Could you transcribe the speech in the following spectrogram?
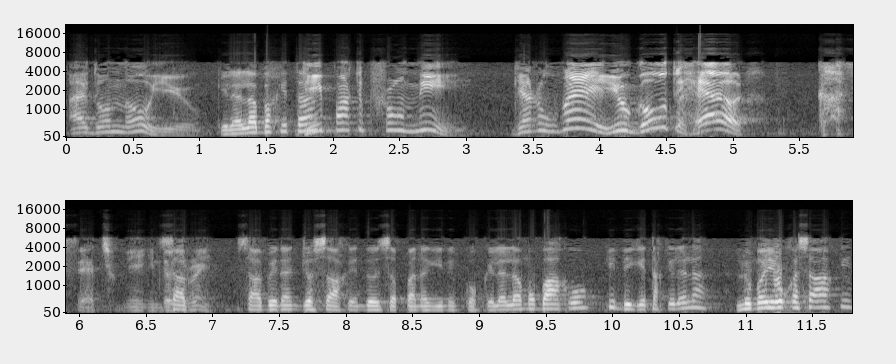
I don't know you. Kilala ba kita? Depart from me. Get away. You go to hell. God said to me in the Sab- dream. sabi ng Diyos sa akin doon sa panaginip ko, kilala mo ba ako? Hindi kita kilala. Lumayo ka sa akin.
